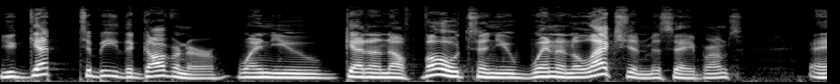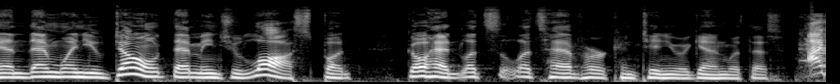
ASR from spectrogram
You get to be the governor when you get enough votes and you win an election, Miss Abrams. And then when you don't, that means you lost. But go ahead, let's let's have her continue again with this. I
